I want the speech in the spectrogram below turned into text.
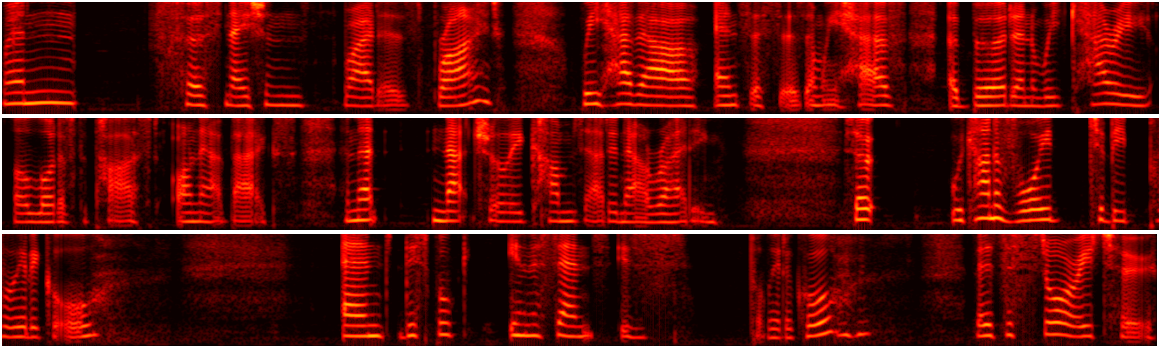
when First Nations writers write, we have our ancestors and we have a burden. We carry a lot of the past on our backs, and that naturally comes out in our writing. So we can't avoid to be political. And this book, in a sense, is political, mm-hmm. but it's a story too.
